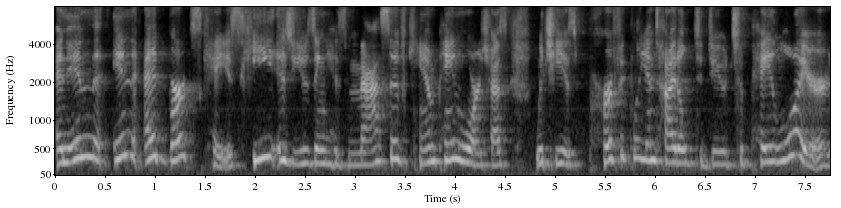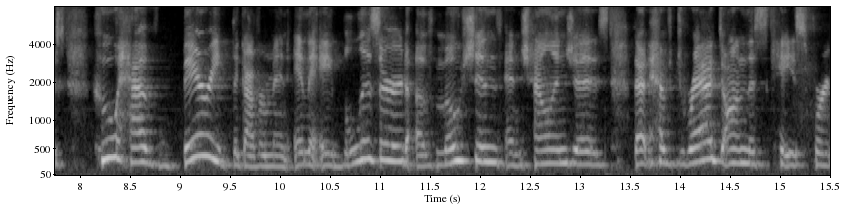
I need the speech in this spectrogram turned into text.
And in the, in Ed Burke's case, he is using his massive campaign war chest, which he is perfectly entitled to do, to pay lawyers who have buried the government in a blizzard of motions and challenges that have dragged on this case for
